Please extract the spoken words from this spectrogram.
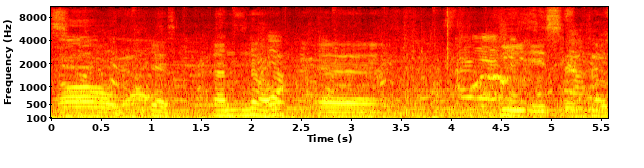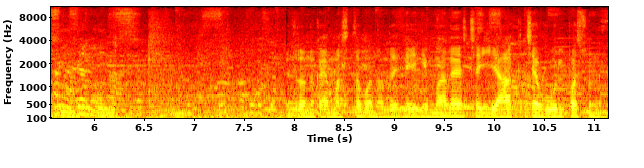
Tibet. Oh, yes. And now uh, he is thousand pounds. मित्रांनो काय मस्त बनवलंय हे हिमालयाच्या याकच्या वूल पासून आहे.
